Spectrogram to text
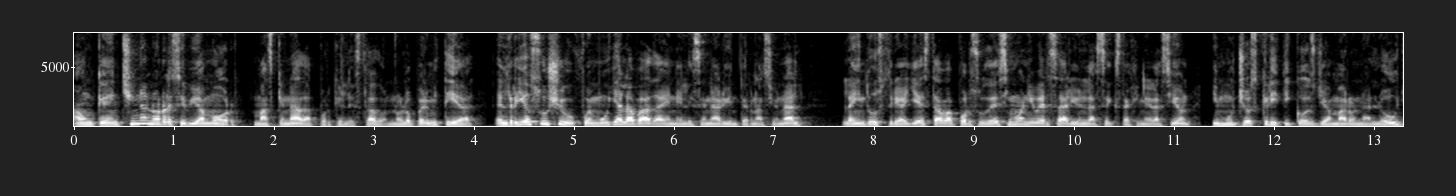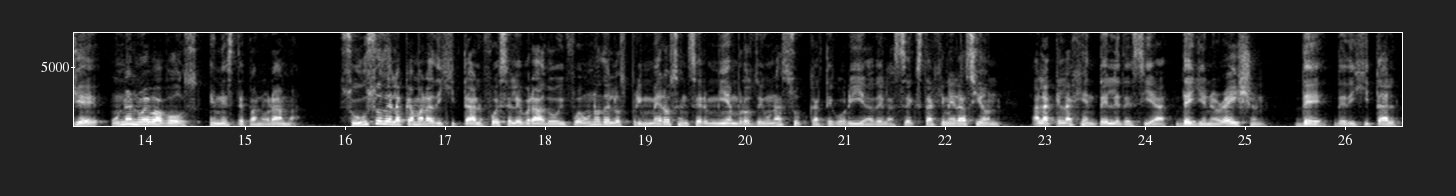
Aunque en China no recibió amor, más que nada porque el Estado no lo permitía, el río Sushu fue muy alabada en el escenario internacional, la industria ya estaba por su décimo aniversario en la sexta generación, y muchos críticos llamaron a Lou Ye una nueva voz en este panorama. Su uso de la cámara digital fue celebrado y fue uno de los primeros en ser miembros de una subcategoría de la sexta generación a la que la gente le decía The Generation, D de digital.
